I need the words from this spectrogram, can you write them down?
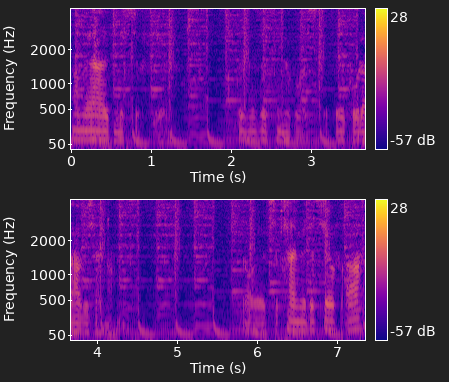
haben wir halt nicht so viel. Das ist jetzt mir Wurst. So viel Kohle habe ich halt noch nicht. So, jetzt verteilen wir das hier auf 8.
